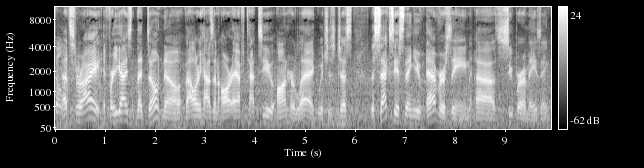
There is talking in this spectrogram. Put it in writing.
Philip. That's right. For you guys that don't know, Valerie has an RF tattoo on her leg, which is just the sexiest thing you've ever seen. Uh, super amazing.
